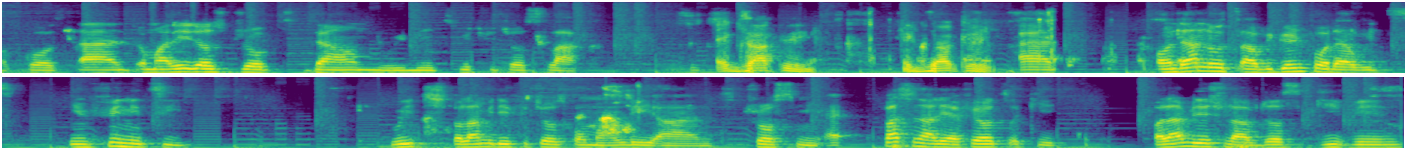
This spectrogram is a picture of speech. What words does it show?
of course. And Omah Lay just dropped Down remix, which features Slack. Exactly, exactly. And on that note, I'll be going further with Infinity, which Olamide features Omah Lay. And trust me, I, personally, I felt okay. Olamide should have just given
